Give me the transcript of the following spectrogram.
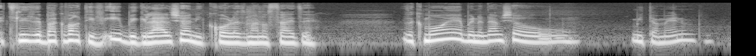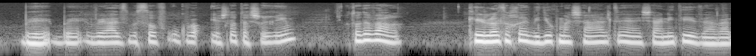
אצלי זה בא כבר טבעי, בגלל שאני כל הזמן עושה את זה. זה כמו אה, בן אדם שהוא מתאמן, ב, ב, ואז בסוף הוא כבר, יש לו את השרירים, אותו דבר. כאילו, לא זוכרת בדיוק מה שאלת, אה, שעניתי את זה, אבל...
